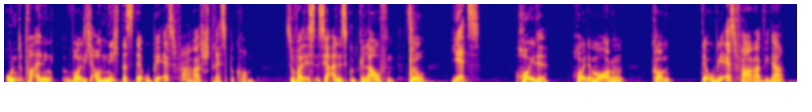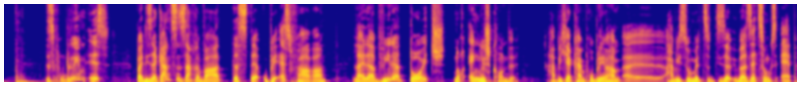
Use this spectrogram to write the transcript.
und vor allen Dingen wollte ich auch nicht, dass der UPS-Fahrer Stress bekommt. So, weil es ist ja alles gut gelaufen. So, jetzt, heute, heute Morgen kommt der UPS-Fahrer wieder. Das Problem ist, bei dieser ganzen Sache war, dass der UPS-Fahrer leider weder Deutsch noch Englisch konnte. Habe ich ja kein Problem. Habe äh, hab ich so mit so dieser Übersetzungs-App,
